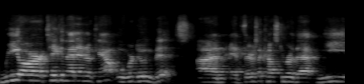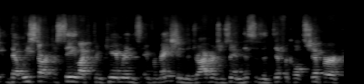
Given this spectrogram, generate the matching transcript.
we are taking that into account when we're doing bids. And if there's a customer that we that we start to see, like through Cameron's information, the drivers are saying this is a difficult shipper.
